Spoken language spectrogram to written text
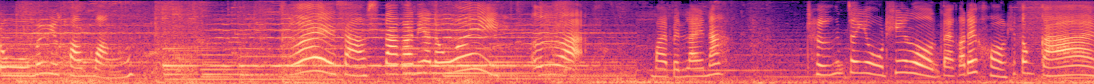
ดูไม่มีความหวัง เฮ้ยสามสตาร์การเดียนนะเว้ย เออไม่เป็นไรนะ ถึงจะอยู่ที่โหลดแต่ก็ได้ของที่ต้องการ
